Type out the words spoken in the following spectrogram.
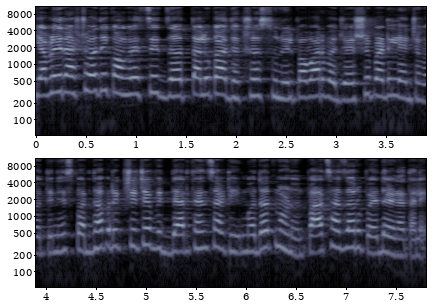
यावेळी राष्ट्रवादी काँग्रेसचे जत तालुका अध्यक्ष सुनील पवार व जयश्री पाटील यांच्या वतीने स्पर्धा परीक्षेच्या विद्यार्थ्यांसाठी मदत म्हणून पाच हजार रुपये देण्यात आले.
